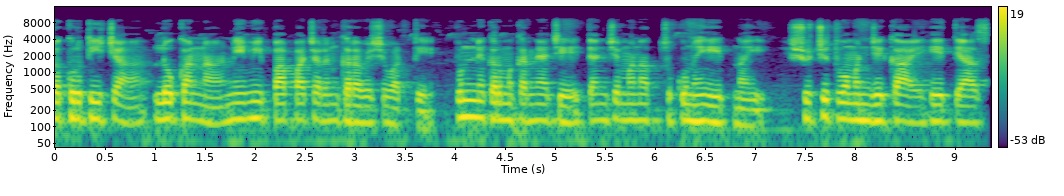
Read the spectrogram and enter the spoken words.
प्रकृतीच्या लोकांना नेहमी पापाचरण करावेसे वाटते. पुण्यकर्म करण्याचे त्यांचे मनात चुकूनही येत नाही. शुचित्व म्हणजे काय हे त्यास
